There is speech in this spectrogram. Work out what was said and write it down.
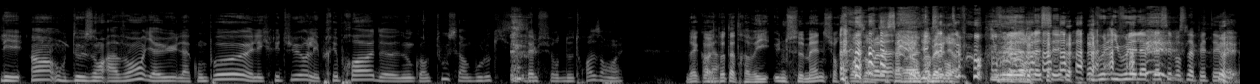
les un ou deux ans avant, il y a eu la compo, l'écriture, les pré-prod. euh, donc en tout, c'est un boulot qui s'étale sur deux, trois ans. Ouais. D'accord. Voilà. Et toi, t'as travaillé une semaine sur trois ans. Voilà. C'est ça que Ouais. Il voulait la placer. Il voulait, il voulait la placer pour se la péter. Ouais.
